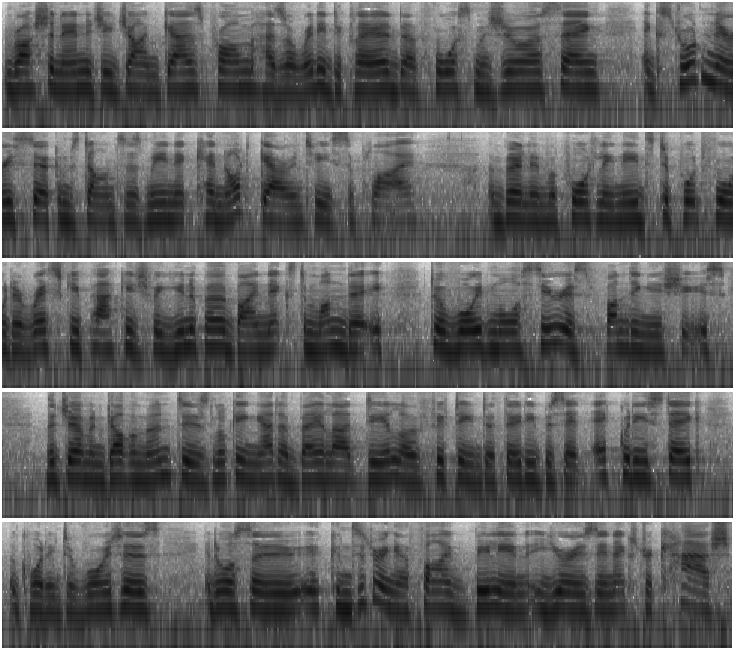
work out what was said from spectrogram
Russian energy giant Gazprom has already declared a force majeure, saying extraordinary circumstances mean it cannot guarantee supply. Berlin reportedly needs to put forward a rescue package for Uniper by next Monday to avoid more serious funding issues. The German government is looking at a bailout deal of 15 to 30 percent equity stake, according to Reuters. It also considering a 5 billion euros in extra cash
